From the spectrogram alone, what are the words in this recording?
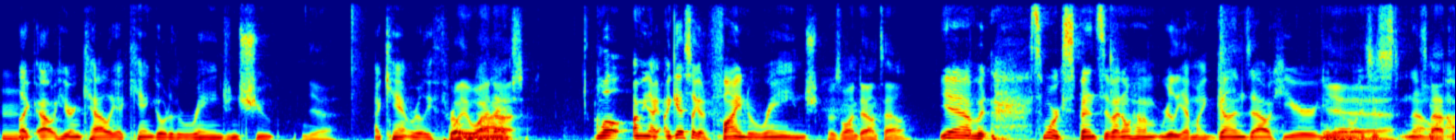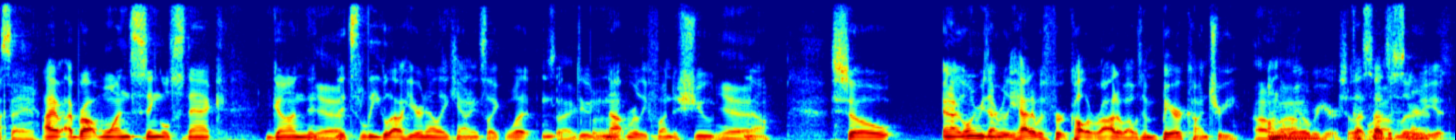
Hmm. Like out here in Cali, I can't go to the range and shoot. Yeah, I can't really throw Wait, why knives. Well, I mean, I, I guess I could find a range. there's one downtown. Yeah, but it's more expensive. I don't have really have my guns out here. You know, it's just no. it's not I, the same. I, I brought one single stack gun that Yeah. it's legal out here in LA County. It's like what, It's like, dude? boo. Not really fun to shoot. Yeah. No. So, and I, the only reason I really had it was for Colorado. I was in bear country Oh, on the wow. way over here, so that's That's that's literally snaps. it.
